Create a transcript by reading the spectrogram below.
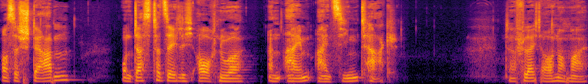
außer sterben und das tatsächlich auch nur an einem einzigen Tag. Da vielleicht auch noch mal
